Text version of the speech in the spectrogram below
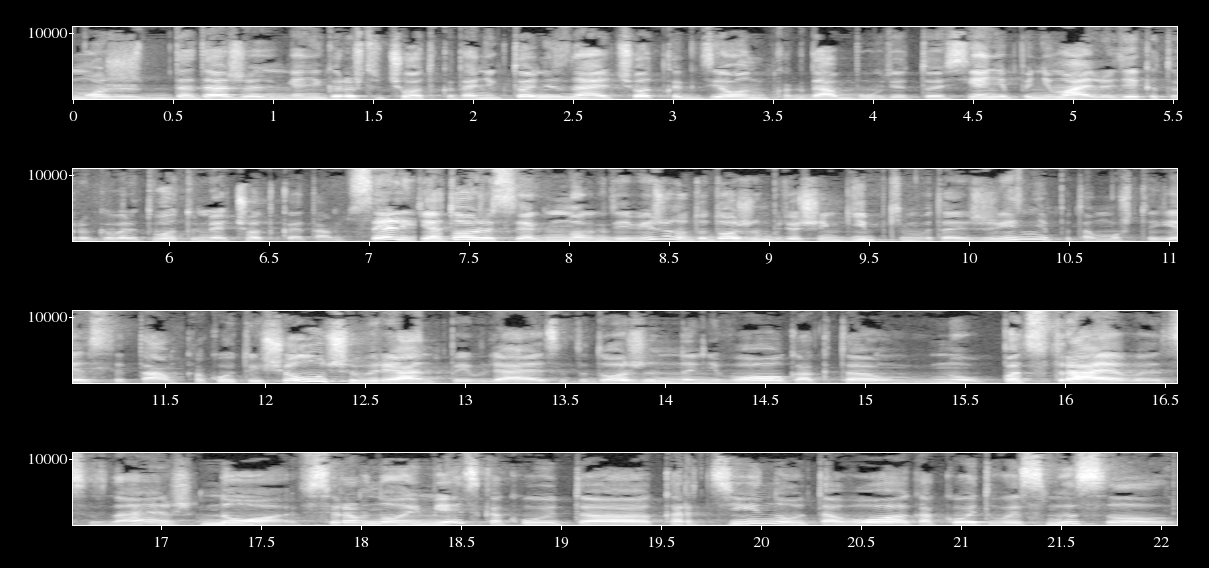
можешь, да даже, я не говорю, что четко, да, никто не знает четко, где он, когда будет. То есть я не понимаю людей, которые говорят, вот у меня четкая там цель. Я тоже себя много где вижу, но ты должен быть очень гибким в этой жизни, потому что если там какой-то еще лучший вариант появляется, ты должен на него как-то, ну, подстраиваться, знаешь. Но все равно иметь какую-то картину того, какой твой смысл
